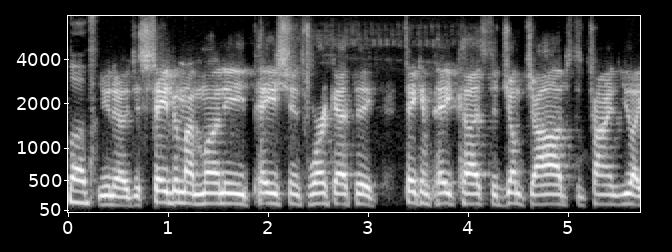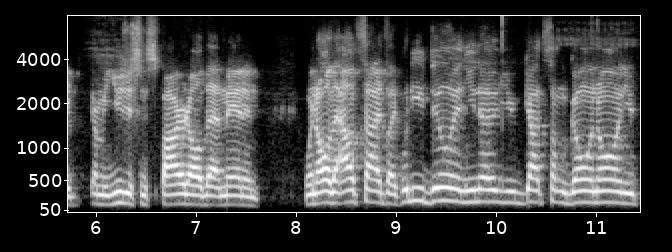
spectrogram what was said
Love. You know, just saving my money, patience, work ethic, taking pay cuts to jump jobs to try and you like I mean, you just inspired all that, man. And when all the outside's like, what are you doing? You know, you got something going on. You're,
